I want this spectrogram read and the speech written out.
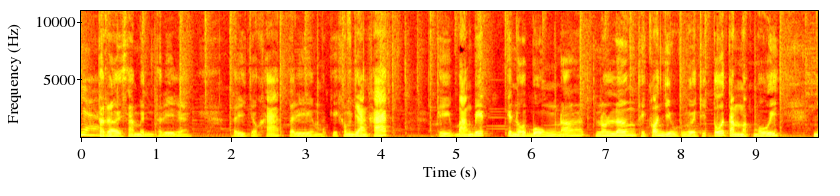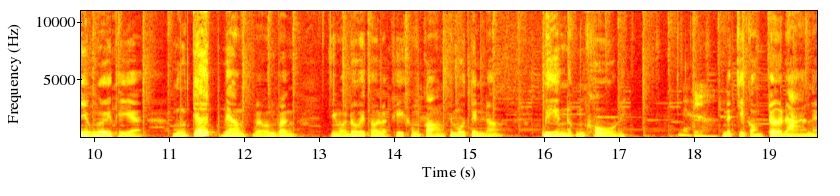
yeah. Dạ. ta rời xa mình ta đi rồi ta đi chỗ khác ta đi một cái không gian khác thì bạn biết cái nỗi buồn nó nó lớn thì có nhiều người thì tối tăm mặt mũi nhiều người thì à, muốn chết phải không vân vân nhưng mà đối với tôi là khi không còn cái mối tình đó biển nó cũng khô đi yeah. Dạ. Dạ. nó chỉ còn trơ đá nè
